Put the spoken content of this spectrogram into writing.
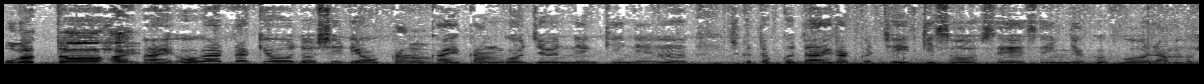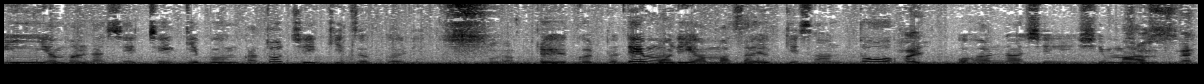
尾形はい。はい、尾形郷土資料館、うん。開館50年記念淑徳大学地域創生戦略フォーラム in 山梨地域文化と地域づくり。そうだ。ということで森谷正幸さんとはい。お話しします、そうですね。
